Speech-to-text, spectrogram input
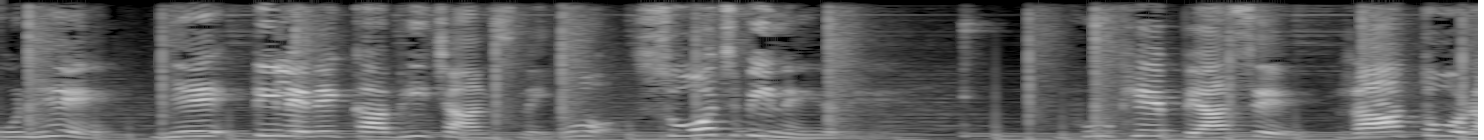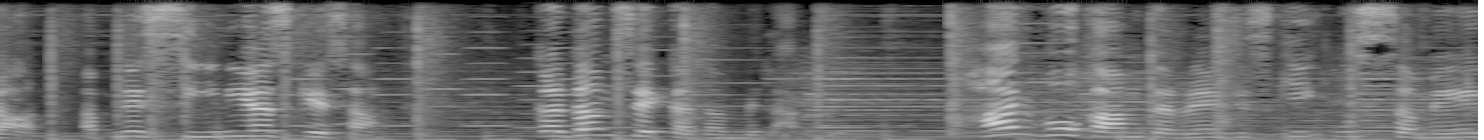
उन्हें ये टी लेने का भी चांस नहीं, वो सोच भी नहीं रहे। भूखे प्यासे रातों रात अपने सीनियर्स के साथ कदम से कदम मिला के हर वो काम कर रहे हैं जिसकी उस समय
